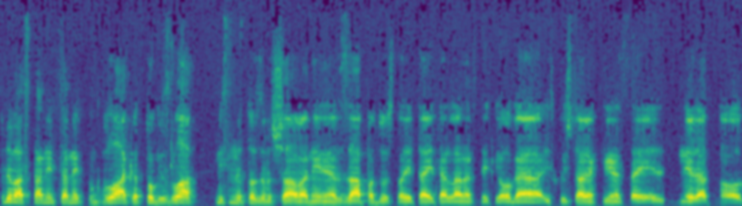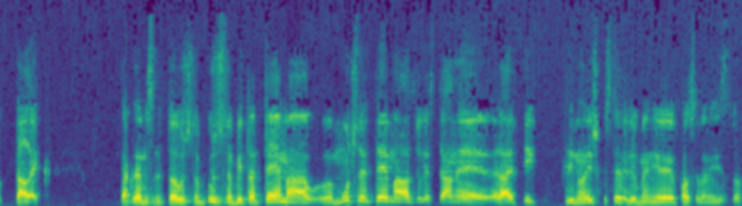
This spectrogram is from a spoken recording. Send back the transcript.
prva stanica nekog vlaka tog zla, mislim da to završava ne na zapadu, stvari taj, taj lanac neke ovoga iskorištavanja klinaca je nevjerojatno dalek. Tako da mislim da to je užasno, užasno bitna tema, mučna tema, a s druge strane raditi kriminalističku seriju meni je poseban izazov.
